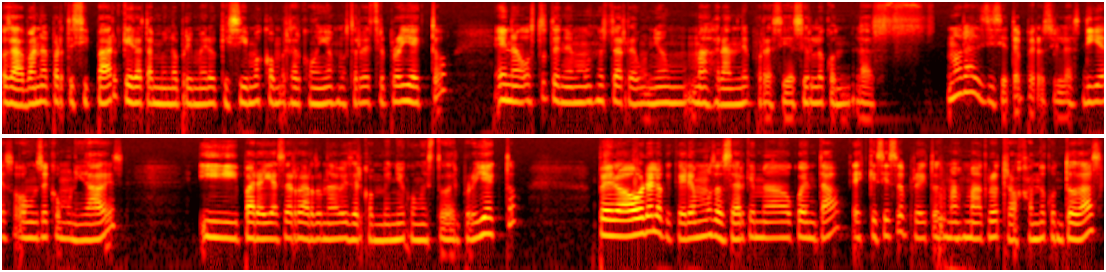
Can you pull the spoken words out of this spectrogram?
o sea, van a participar, que era también lo primero que hicimos, conversar con ellos, mostrarles el proyecto. En agosto tenemos nuestra reunión más grande, por así decirlo, con las, no las 17, pero sí las 10 o 11 comunidades, y para ya cerrar de una vez el convenio con esto del proyecto. Pero ahora lo que queremos hacer, que me he dado cuenta, es que si este proyecto es más macro, trabajando con todas,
